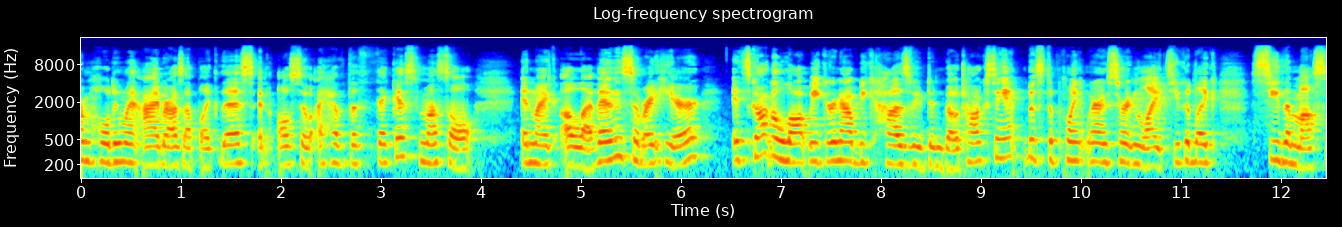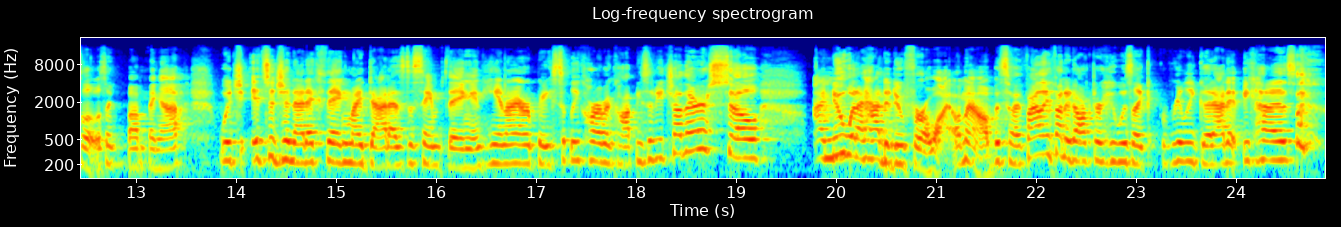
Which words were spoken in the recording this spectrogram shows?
from holding my eyebrows up like this, and also I have the thickest muscle in like 11, so right here, it's gotten a lot weaker now because we've been Botoxing it, but it's the point where in certain lights you could like see the muscle, it was like bumping up, which it's a genetic thing. My dad has the same thing and he and I are basically carbon copies of each other. So I knew what I had to do for a while now. But so I finally found a doctor who was like really good at it because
